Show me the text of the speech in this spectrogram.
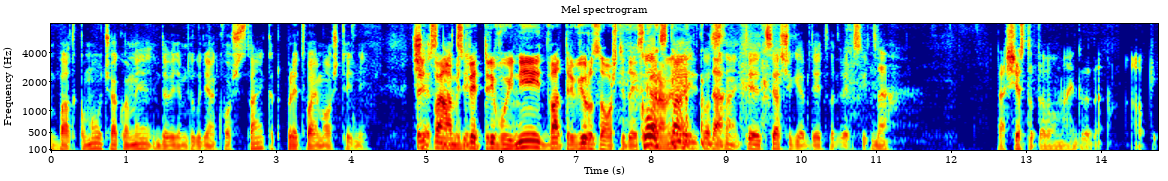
Батко му. Очакваме да видим до година какво ще стане, като преди това има още едни. Шест това имаме две-три войни, два-три вируса още да изкараме. стане? Какво да. стане? Те сега ще ги апдейтват версиите. Да. Да, шестата вълна идва, да. Окей.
